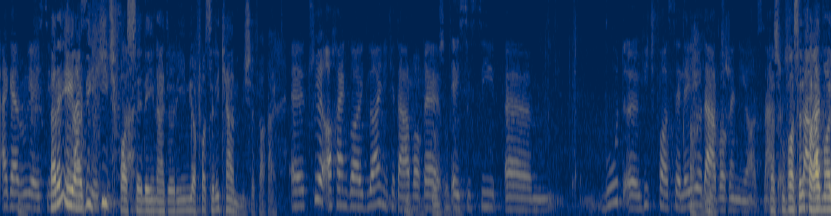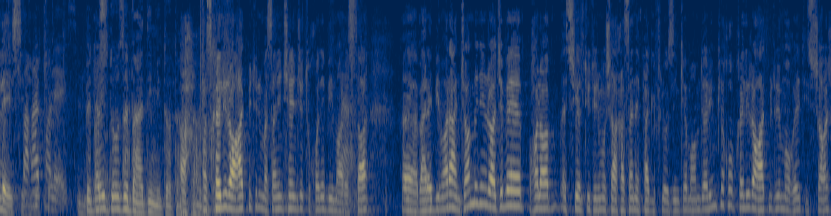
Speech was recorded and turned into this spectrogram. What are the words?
اگر روی ایسی برای ای هیچ فاصله ای نداریم یا فاصله کم میشه فقط؟ توی آخرین گایدلاینی که در واقع ACC بود هیچ فاصله ای رو در واقع نیاز نداشت. پس اون فاصله فقط, مال ایسی فقط مال ایسی به دوز بعدی می‌دادن پس خیلی راحت می‌تونیم مثلا این چنج تو خود بیمارستان برای بیمار انجام بدین. راجع به حالا SGLT2 مشخصا اپاگلیفلوزین که ما هم داریم که خب خیلی راحت می‌تونیم موقع discharge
